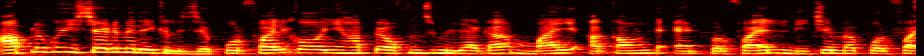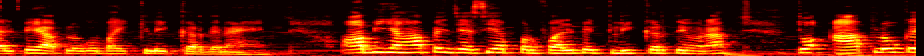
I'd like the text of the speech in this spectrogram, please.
आप लोग को इस साइड में देख लीजिए प्रोफ़ाइल को यहाँ पे ऑप्शन मिल जाएगा। माई अकाउंट एंड प्रोफ़ाइल नीचे में प्रोफ़ाइल पे आप लोग को भाई क्लिक कर देना है। अब यहाँ पे जैसे आप प्रोफ़ाइल पे क्लिक करते हो ना तो आप लोग का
